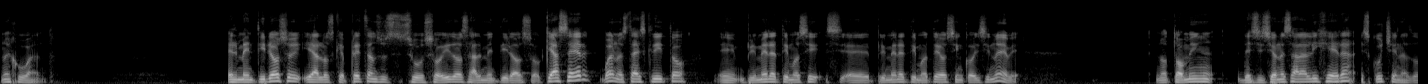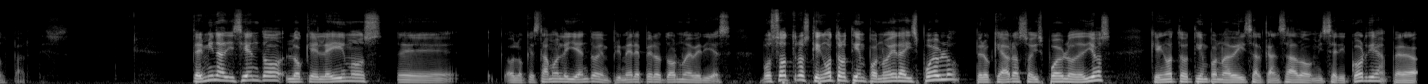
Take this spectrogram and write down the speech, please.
No es jugando. El mentiroso y a los que prestan sus, oídos al mentiroso. ¿Qué hacer? Bueno, está escrito en 1 Timoteo, 5.19. No tomen decisiones a la ligera, escuchen las dos partes. Termina diciendo lo que leímos eh, o lo que estamos leyendo en 1 Pedro 2, 9, 10. Vosotros que en otro tiempo no erais pueblo, pero que ahora sois pueblo de Dios, que en otro tiempo no habéis alcanzado misericordia, pero,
